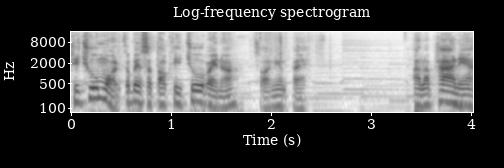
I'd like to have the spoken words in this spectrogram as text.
ทิชชู่หมดก็เป็นสต็อกทิชชู่ไปเนาะซ้อนกันไปอะแล้วผ้าเนี้ย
